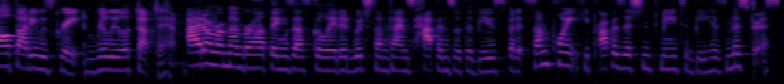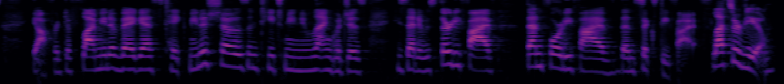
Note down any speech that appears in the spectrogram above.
all thought he was great and really looked up to him. I don't remember how things escalated, which sometimes happens with abuse, but at some point he propositioned me to be his mistress. He offered to fly me to Vegas, take me to shows, and teach me new languages. He said he was 35, then 45, then 65. Let's review.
